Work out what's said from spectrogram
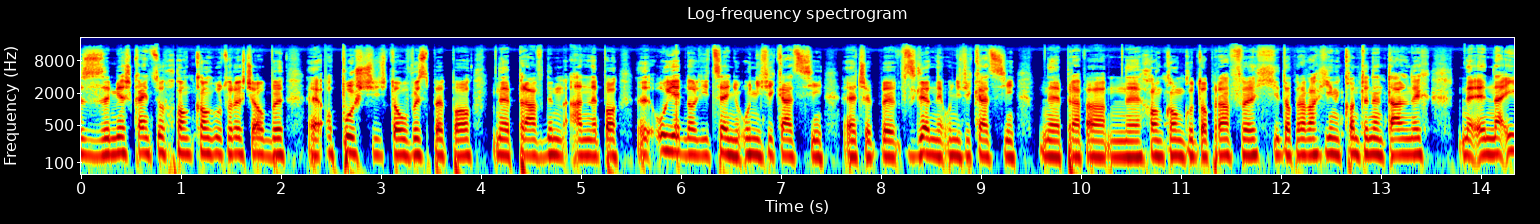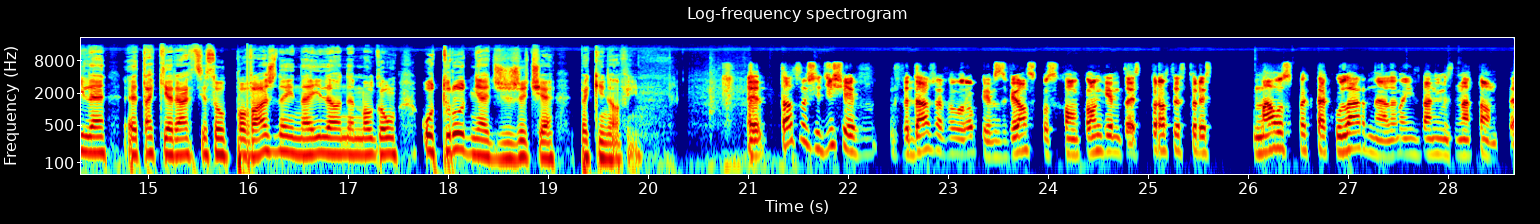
z mieszkańców Hongkongu, który chciałby opuścić tą wyspę po prawnym, po ujednoliceniu, unifikacji czy względnej unifikacji prawa Hongkongu do, praw, do prawa Chin kontynentalnych. Na na ile e, takie reakcje są poważne i na ile one mogą utrudniać życie Pekinowi? E, to, co się dzisiaj wydarza w Europie w związku z Hongkongiem, to jest proces, który jest mało spektakularny, ale moim zdaniem znaczący.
